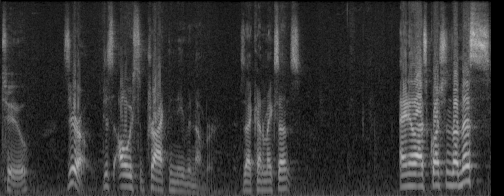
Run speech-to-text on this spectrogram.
two, zero. Just always subtract an even number. Does that kind of make sense? Any last questions on this?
